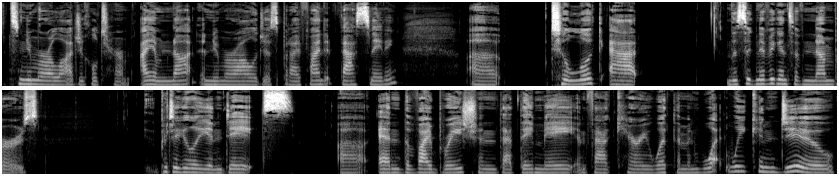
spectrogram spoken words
It's a numerological term. I am not a numerologist, but I find it fascinating uh, to look at the significance of numbers particularly in dates, uh, and the vibration that they may in fact carry with them, and what we can do,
